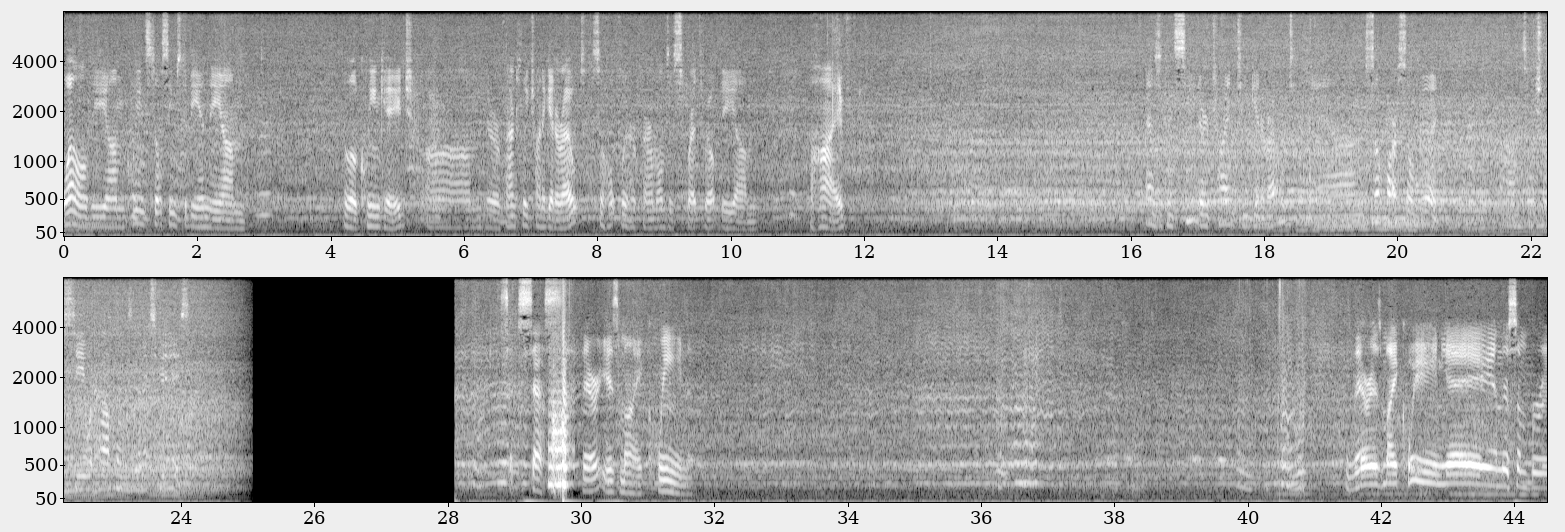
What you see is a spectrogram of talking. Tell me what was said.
Well, the um, queen still seems to be in the, um, the little queen cage. Um, they're eventually trying to get her out, so hopefully her pheromones have spread throughout the, um, the hive. As you can see, they're trying to get her out, and so far so good. Um, so we shall see what happens in the next few days. Success. There is my queen. There is my queen, yay! And there's some brood.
